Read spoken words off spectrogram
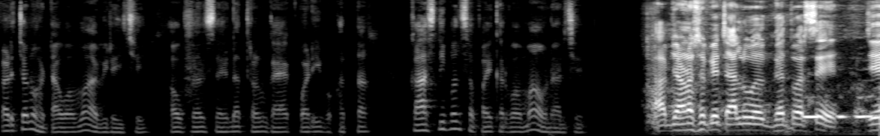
અડચણો હટાવવામાં આવી રહી છે. આ ઉપરાંત શહેરના ત્રણ ગાયકવાડી વખતના કાંસની પણ સફાઈ કરવામાં આવનાર છે. આપ જાણો છો કે ચાલુ ગત વર્ષે જે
